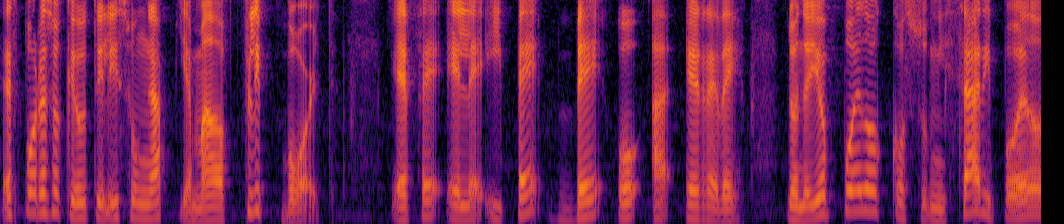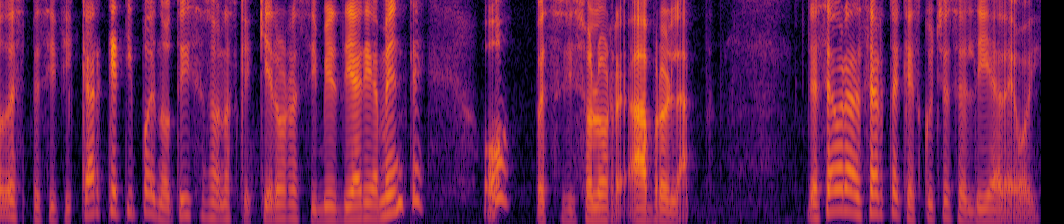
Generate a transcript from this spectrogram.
Es por eso que utilizo un app llamado Flipboard, F-L-I-P-B-O-A-R-D, donde yo puedo customizar y puedo especificar qué tipo de noticias son las que quiero recibir diariamente o pues si solo abro el app. Deseo agradecerte que escuches el día de hoy.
